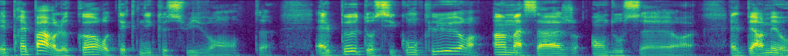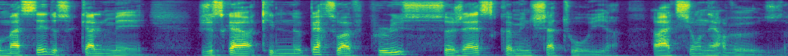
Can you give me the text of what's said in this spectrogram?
et prépare le corps aux techniques suivantes. Elle peut aussi conclure un massage en douceur. Elle permet au massé de se calmer jusqu'à qu'il ne perçoive plus ce geste comme une chatouille, réaction nerveuse.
